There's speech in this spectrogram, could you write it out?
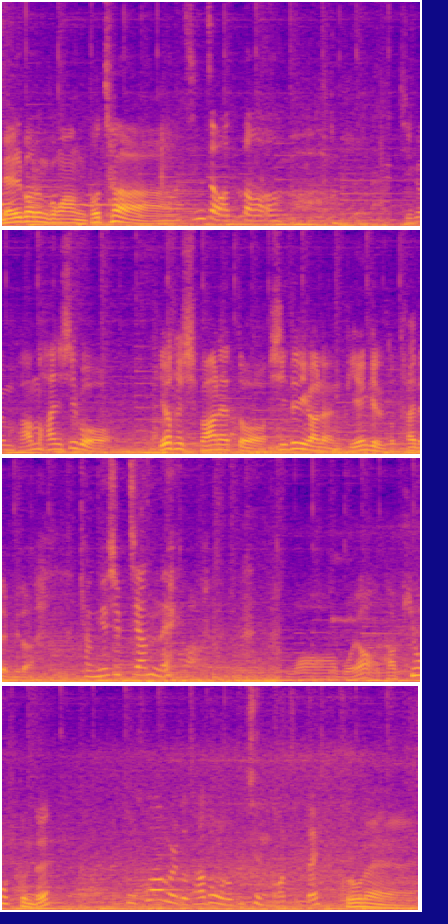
멜버른 공항 도착 아 진짜 왔다. 지금 밤 1시고 6시 반에 또 시드니 가는 비행기를 또 타야 됩니다 경유 쉽지 않네. 와 뭐야 다 키오스크인데? 그 수화물도 자동으로 붙이는 것 같은데. 그러네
